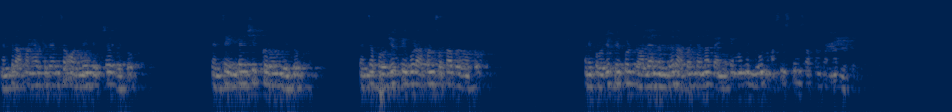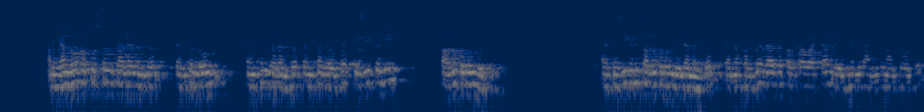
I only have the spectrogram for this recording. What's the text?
नंतर आपण या सगळ्यांचं ऑनलाईन लेक्चर घेतो. त्यांचं इंटर्नशिप करून घेतो. त्यांचा प्रोजेक्ट रिपोर्ट आपण स्वतः बनवतो. आणि प्रोजेक्ट रिपोर्ट झाल्यानंतर आपण त्यांना बँकेमध्ये लोन असिस्टन्स आपण त्यांना देतो. आणि या लोन असिस्टन्स झाल्यानंतर त्यांचं लोन सँक्शन झाल्यानंतर त्यांचा व्यवसाय फिजिकली चालू करून देतो. आणि फिजिकली चालू करून दिल्यानंतर त्यांना कर्ज व्याज परतावाच्या योजनेमध्ये आम्ही त्यांना उतरवतो.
